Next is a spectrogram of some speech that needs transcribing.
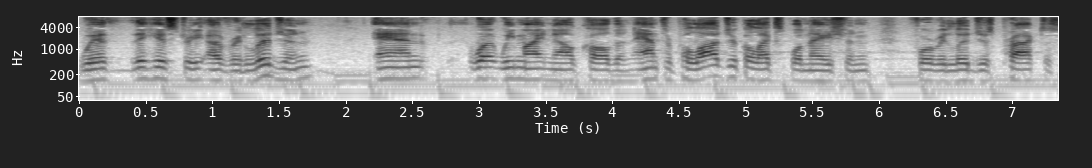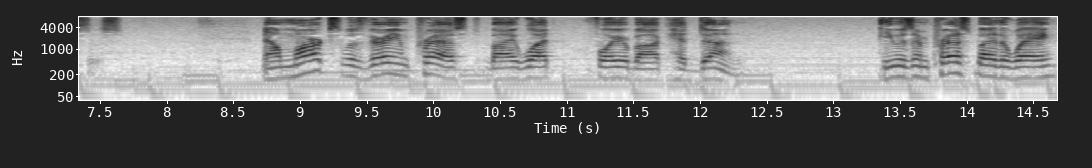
with the history of religion and what we might now call an anthropological explanation for religious practices. Now, Marx was very impressed by what Feuerbach had done. He was impressed by the way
